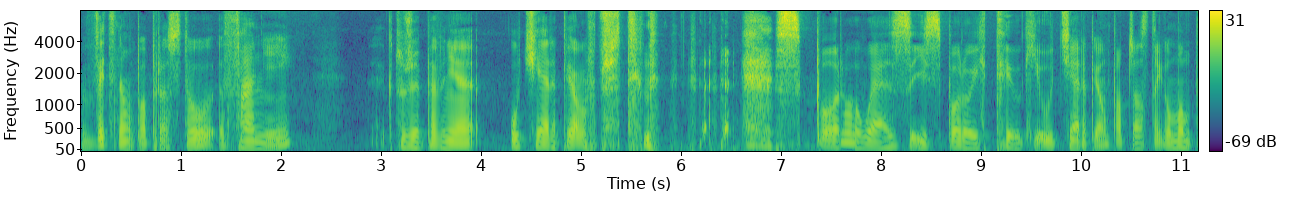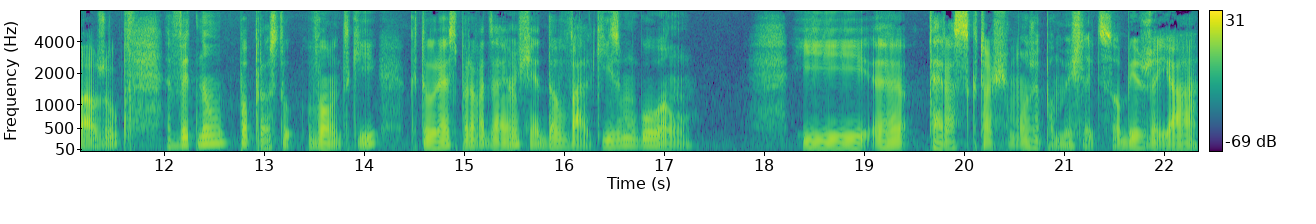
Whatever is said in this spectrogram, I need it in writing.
wytną po prostu fani, którzy pewnie ucierpią przy tym sporo łez i sporo ich tyłki ucierpią podczas tego montażu, wytną po prostu wątki, które sprowadzają się do walki z mgłą. I e, teraz ktoś może pomyśleć sobie, że ja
